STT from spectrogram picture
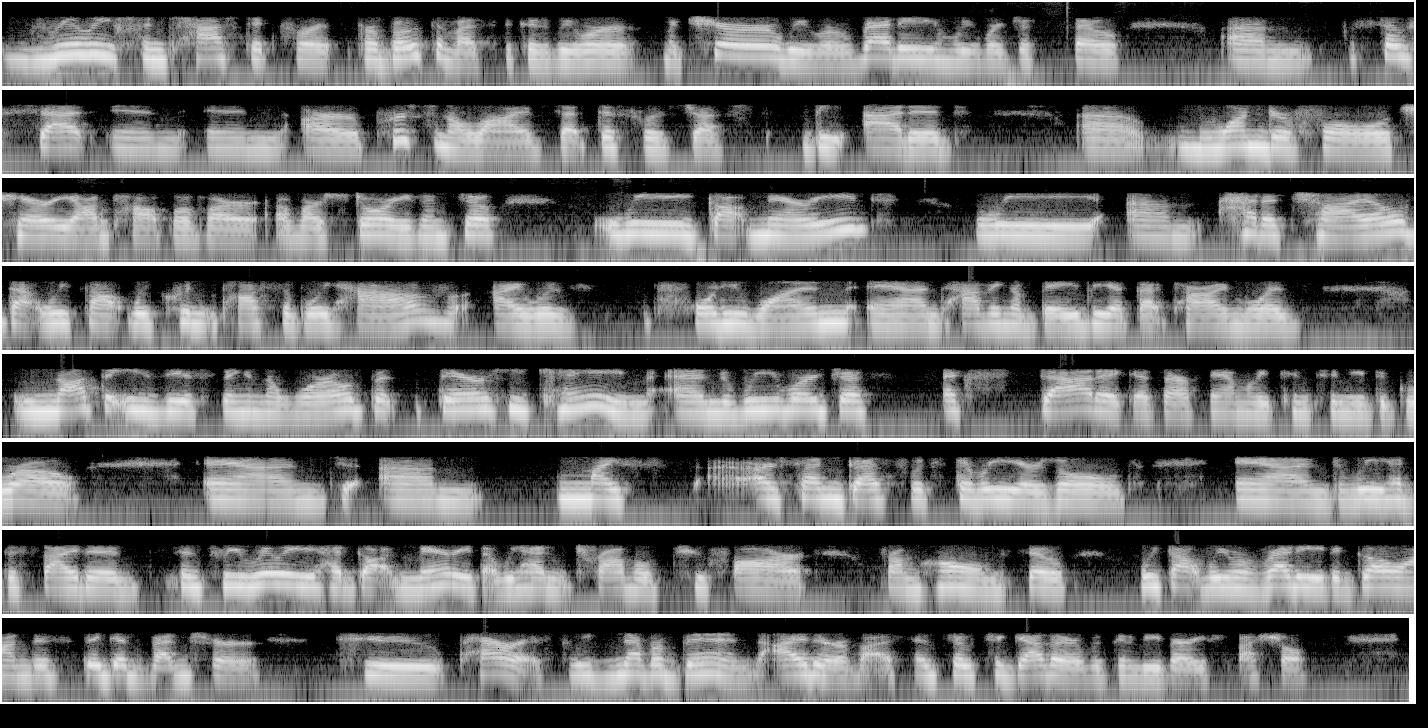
really fantastic for for both of us because we were mature, we were ready, and we were just so um, so set in in our personal lives that this was just the added uh, wonderful cherry on top of our of our stories. And so we got married. We um, had a child that we thought we couldn't possibly have. I was 41, and having a baby at that time was not the easiest thing in the world. But there he came, and we were just ecstatic as our family continued to grow and um, my our son Gus was three years old, and we had decided since we really had gotten married that we hadn't traveled too far from home, so we thought we were ready to go on this big adventure to Paris. We'd never been either of us, and so together it was going to be very special.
